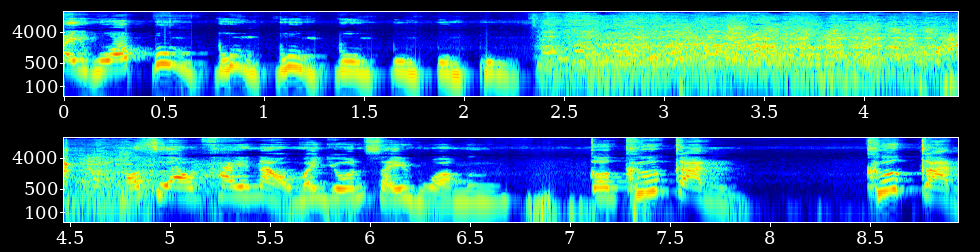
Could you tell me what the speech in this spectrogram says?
ส่หัวปุ้งปุ้งปุ้งปุ้งปุ้งปุ้งปุ้งสิเขาจะเอาไข่เน่ามาโยนใส่หัวมึง ก็คือกัน คือกัน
